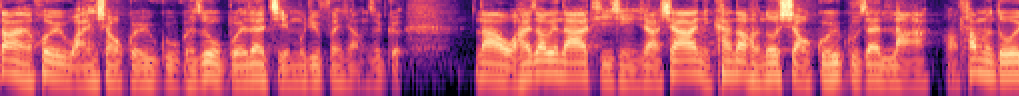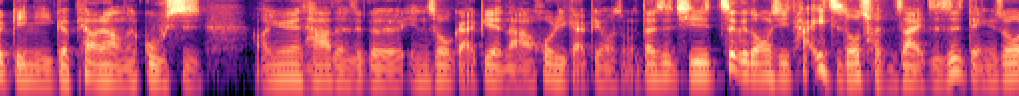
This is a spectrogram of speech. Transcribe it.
当然会玩小鬼股，可是我不会在节目去分享这个。那我还是要跟大家提醒一下，现在你看到很多小鬼股在拉啊，他们都会给你一个漂亮的故事啊，因为它的这个营收改变啊、获利改变或什么。但是其实这个东西它一直都存在，只是等于说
